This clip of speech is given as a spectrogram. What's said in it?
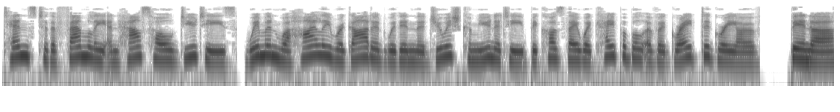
tends to the family and household duties. Women were highly regarded within the Jewish community because they were capable of a great degree of binah,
